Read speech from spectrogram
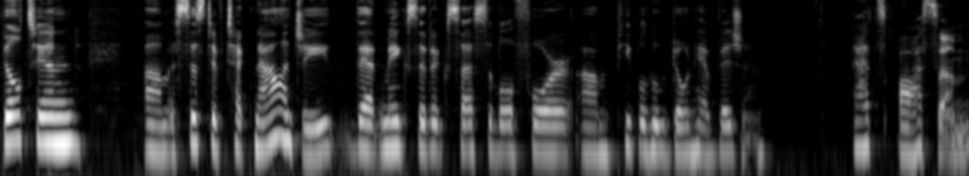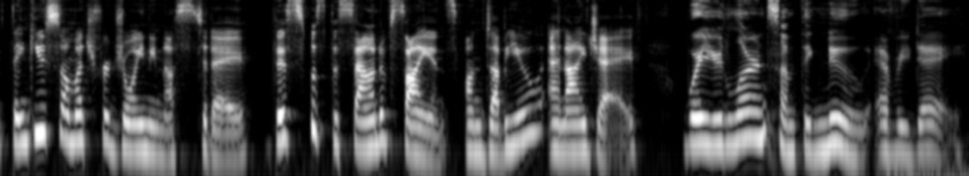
built-in um, assistive technology that makes it accessible for um, people who don't have vision that's awesome. Thank you so much for joining us today. This was The Sound of Science on WNIJ, where you learn something new every day.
